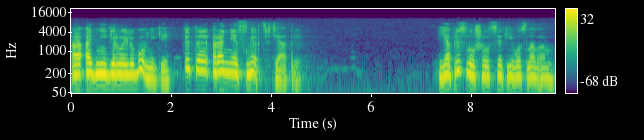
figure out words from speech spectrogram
А одни герои-любовники — это ранняя смерть в театре. Я прислушался к его словам.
